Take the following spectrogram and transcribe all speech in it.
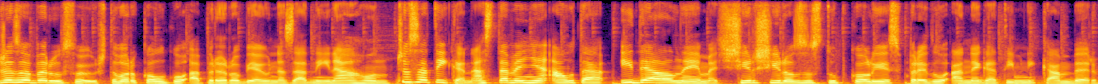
že zoberú svoju štvorkolku a prerobia ju na zadný náhon. Čo sa týka nastavenia auta, ideálne je mať širší rozostup kolie spredu a negatívny kamber,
